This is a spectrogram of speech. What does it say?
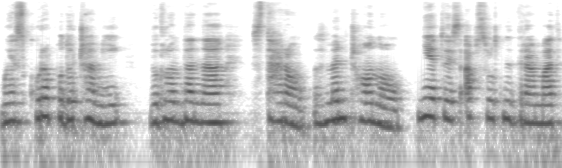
Moja skóra pod oczami wygląda na starą, zmęczoną. Nie, to jest absolutny dramat.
